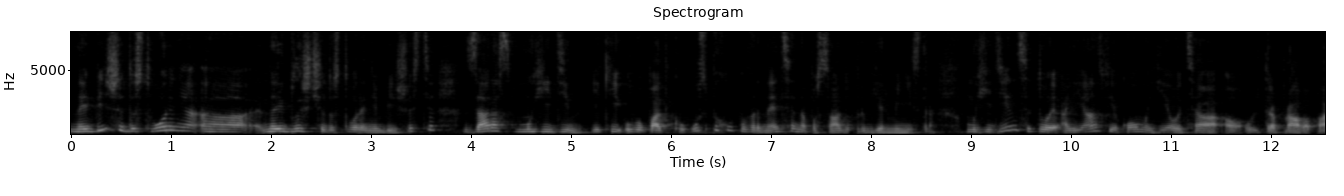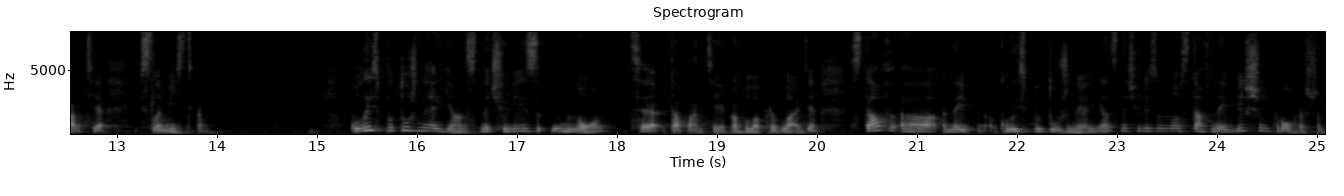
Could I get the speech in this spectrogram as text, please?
Найбільше до створення, е, найближче до створення більшості зараз Мугідін, який у випадку успіху повернеться на посаду прем'єр-міністра. Мугідін це той альянс, в якому є оця а, ультраправа партія ісламістська. Колись потужний альянс на чолі з УМНО, це та партія, яка була при владі, став е, най... колись потужний альянс на чолі з УМНО став найбільшим програшем.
